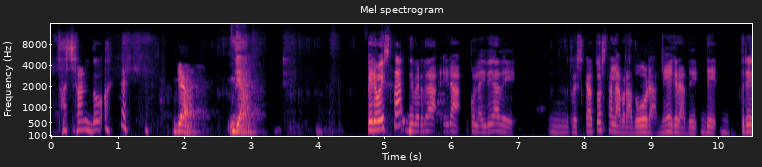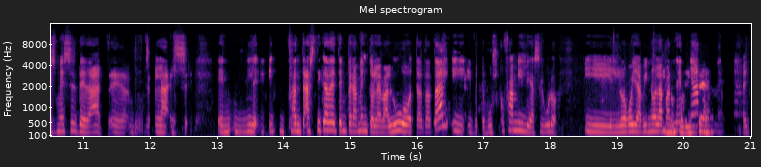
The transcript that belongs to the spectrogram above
pasando. Ya, ya. Pero esta, de verdad, era con la idea de mm, rescato a esta labradora negra de, de tres meses de edad, eh, la- s- en- le- y fantástica de temperamento, la evalúo, tal, tal, tal, y, busco familia, seguro. Y luego ya vino la no pandemia no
